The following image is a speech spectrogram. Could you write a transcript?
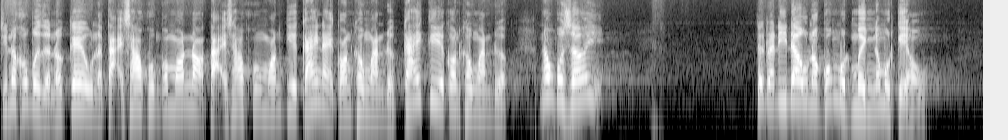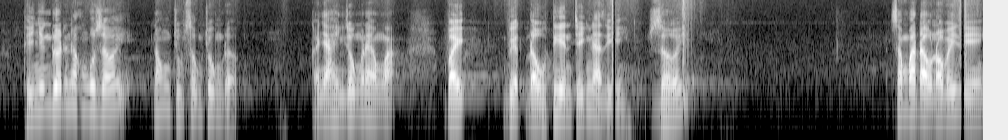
Chứ nó không bao giờ nó kêu là tại sao không có món nọ tại sao không món kia. Cái này con không ăn được cái kia con không ăn được. Nó không có giới tức là đi đâu nó cũng một mình, nó một kiểu. Thì những đứa đấy nó không có giới, nó không chúng sống chung được. Cả nhà hình dung cái này không ạ? Vậy việc đầu tiên chính là gì? Giới. Xong bắt đầu nó với gì?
